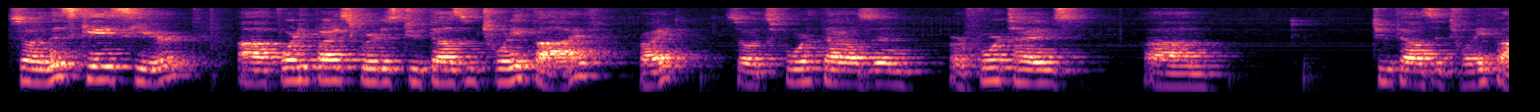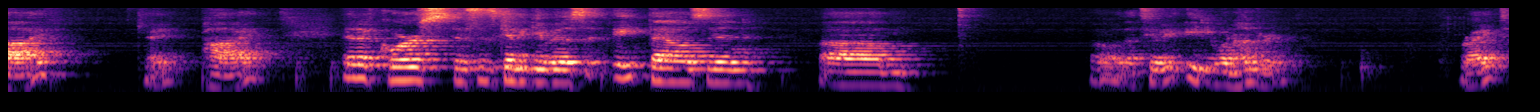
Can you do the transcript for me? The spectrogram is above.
So in this case here, uh, 45 squared is 2025, right? So it's 4,000 or 4 times um, 2025, okay, pi. And of course, this is going to give us 8,000, um, oh, that's going to be 8,100, right?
